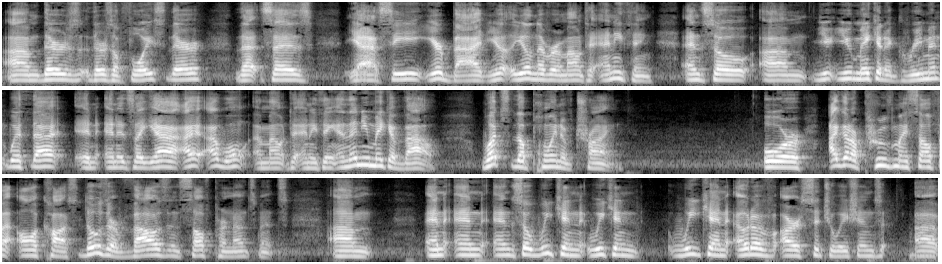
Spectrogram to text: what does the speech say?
um, there's there's a voice there that says, "Yeah, see, you're bad. You'll you'll never amount to anything." And so um, you you make an agreement with that, and and it's like, "Yeah, I I won't amount to anything." And then you make a vow. What's the point of trying? Or I gotta prove myself at all costs. Those are vows and self pronouncements. Um, and and and so we can we can we can out of our situations uh,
